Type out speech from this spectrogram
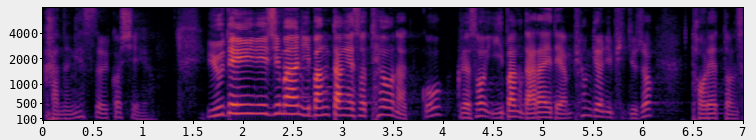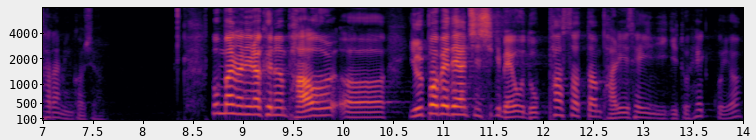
가능했을 것이에요. 유대인이지만 이방 땅에서 태어났고 그래서 이방 나라에 대한 편견이 비교적 덜했던 사람인 거죠. 뿐만 아니라 그는 바울 어, 율법에 대한 지식이 매우 높았었던 바리새인이기도 했고요.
